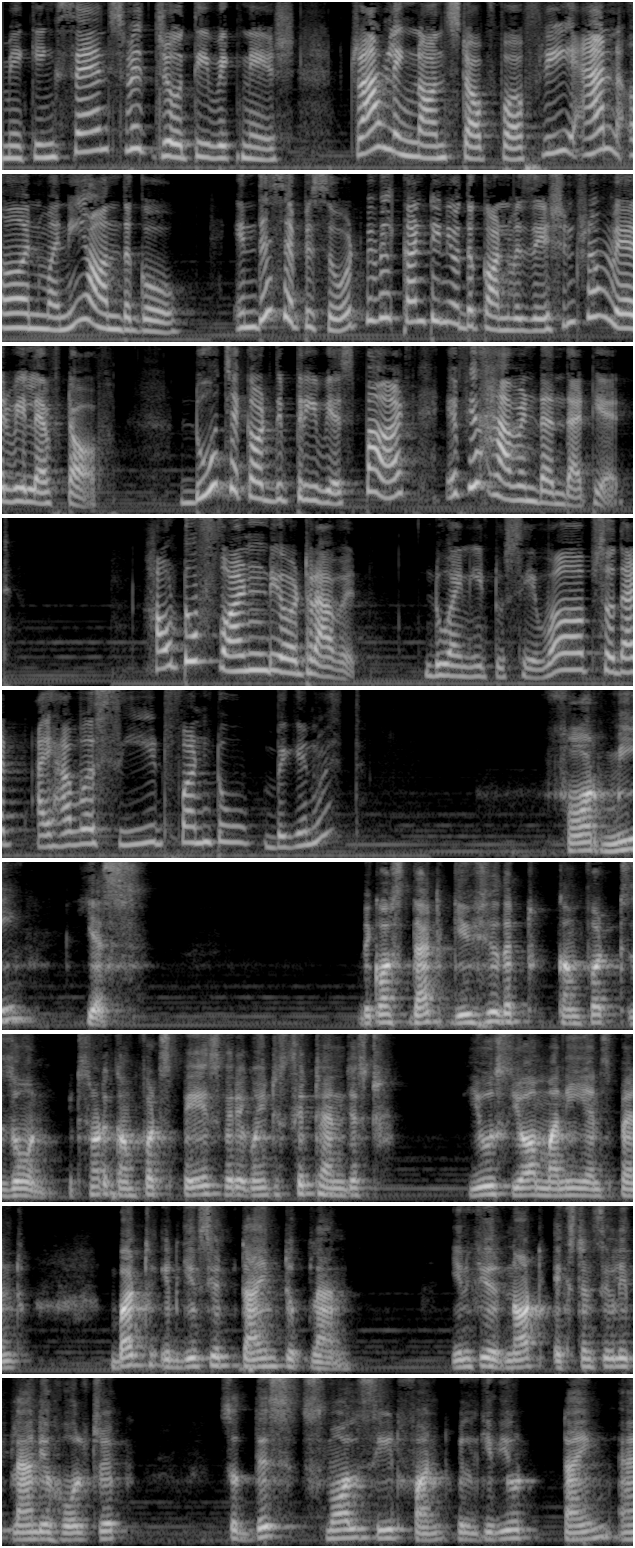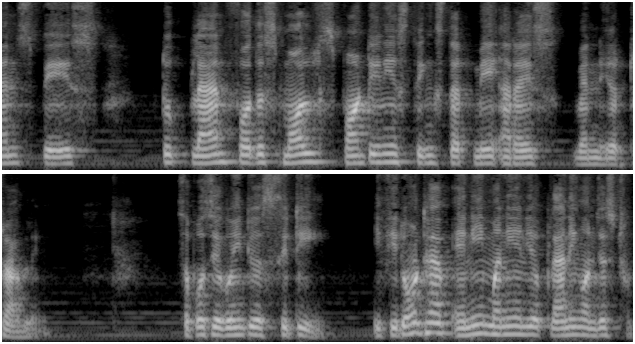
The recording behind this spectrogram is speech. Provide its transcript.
Making Sense with Jyoti Viknesh, traveling non-stop for free and earn money on the go. In this episode, we will continue the conversation from where we left off. Do check out the previous part if you haven't done that yet. How to fund your travel? Do I need to save up so that I have a seed fund to begin with? For me, yes because that gives you that comfort zone. It's not a comfort space where you're going to sit and just use your money and spend but it gives you time to plan. Even if you've not extensively planned your whole trip so this small seed fund will give you time and space to plan for the small spontaneous things that may arise when you're traveling. Suppose you're going to a city. If you don't have any money and you're planning on just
